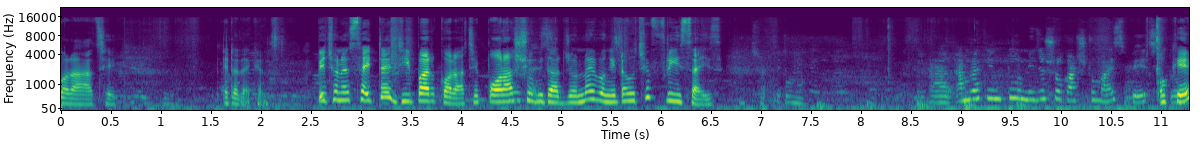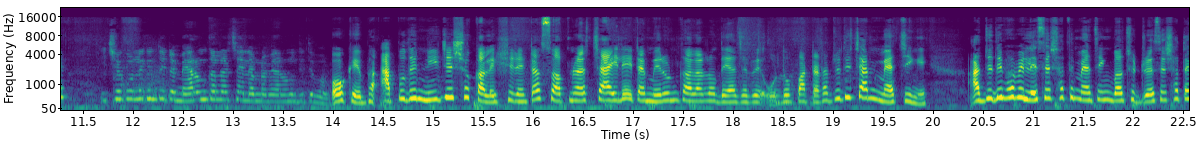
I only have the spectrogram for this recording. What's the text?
করা আছে। এটা দেখেন। পেছনের সাইডটায় জিপার করা আছে পরার সুবিধার জন্য এবং এটা হচ্ছে ফ্রি সাইজ আর আমরা কিন্তু নিজস্ব কাস্টমাইজ পেজ ওকে ইচ্ছে করলে কিন্তু এটা মেরুন কালার চাইলে আমরা মেরুনও দিতে পারব। ওকে আপুদের নিজস্ব কালেকশন এটা সো আপনারা চাইলে এটা মেরুন কালারও দেওয়া যাবে। ওর দোপাট্টাটা যদি চান ম্যাচিংয়ে এ আর যদি ভাবে লেসের সাথে ম্যাচিং বা ড্রেসের সাথে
